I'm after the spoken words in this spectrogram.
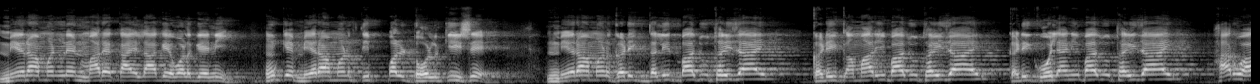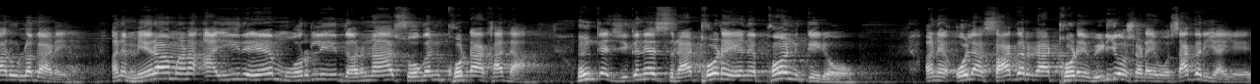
મેરામણને મારે કાંઈ લાગે વળગે નહીં. હું કે મેરામણ તિપ્પલ ઢોલકી છે. મેરામણ ઘડીક દલિત બાજુ થઈ જાય, ઘડીક અમારી બાજુ થઈ જાય, ઘડીક ઓલાની બાજુ થઈ જાય હારું હારું લગાડે. અને મેરામણ આઈરે મોરલીધરના સોગન ખોટા ખાધા. હું કે જિગ્નેશ રાઠોડે એને ફોન કર્યો. અને ઓલા સાગર રાઠોડે વીડિયો ચડાવ્યો સાગરિયાએ.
